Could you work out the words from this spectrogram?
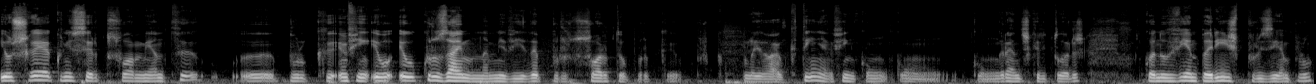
Eu cheguei a conhecer pessoalmente eh, porque, enfim, eu, eu cruzei-me na minha vida, por sorte ou porque, porque pela idade que tinha, enfim, com, com, com grandes escritores. Quando eu vivia em Paris, por exemplo,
